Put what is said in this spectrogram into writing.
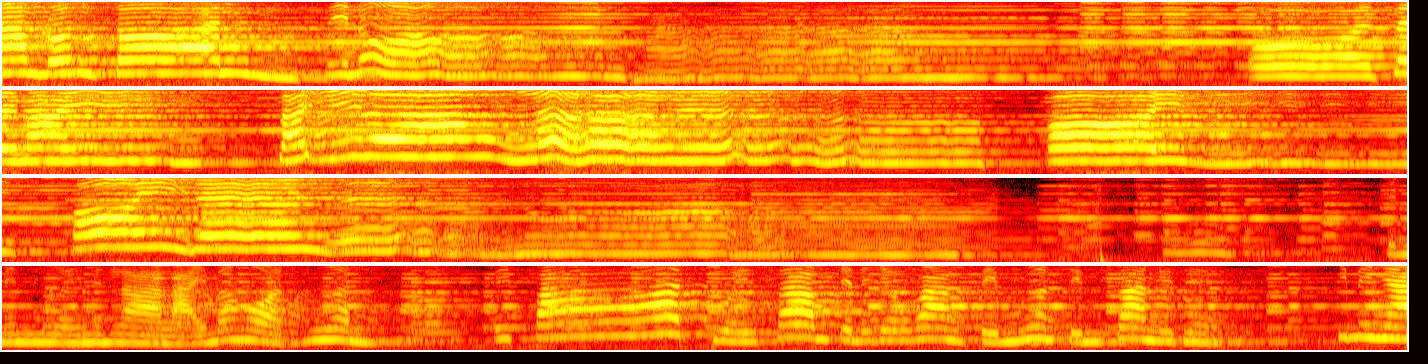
น้ำล้นตอนสินวนทางโอ้ใส่ไหมใส่เรื่องเรื่องโอ้ยโอ้ยเด่นนอโอ้ยจะเป็นเมื่อยมันลาหลายมาหอดเงื่อน ไปป้าดถวยซ้ำจะได้ยังว่างเต็มเงื่อนเต็มซ่านอยู่เถอะ ที่แม่ยา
